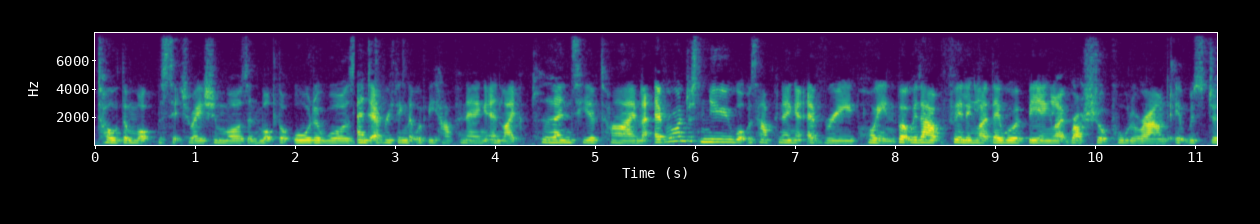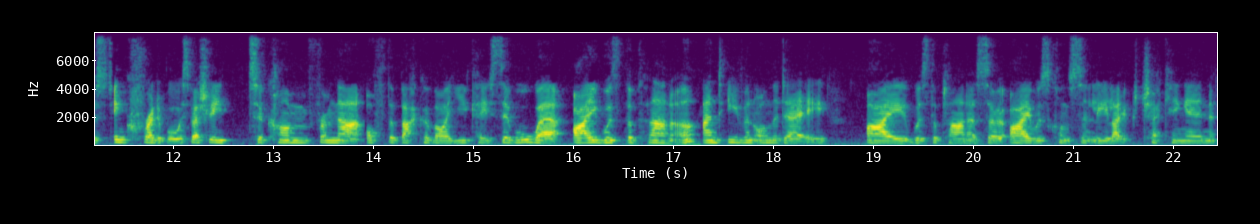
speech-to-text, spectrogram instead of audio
told them what the situation was and what the order was and everything that would be happening in like plenty of time. Like everyone just knew what was happening at every point, but without feeling like they were being like rushed or pulled around. It was just incredible, especially to come from that off the back of our UK Civil where I was the planner and even on the day I was the planner so I was constantly like checking in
